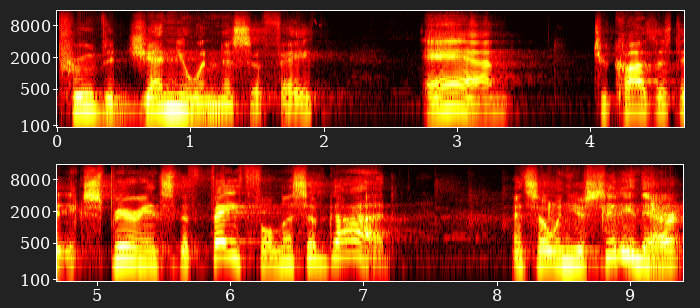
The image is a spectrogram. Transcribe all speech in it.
prove the genuineness of faith and to cause us to experience the faithfulness of God. And so when you're sitting there,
